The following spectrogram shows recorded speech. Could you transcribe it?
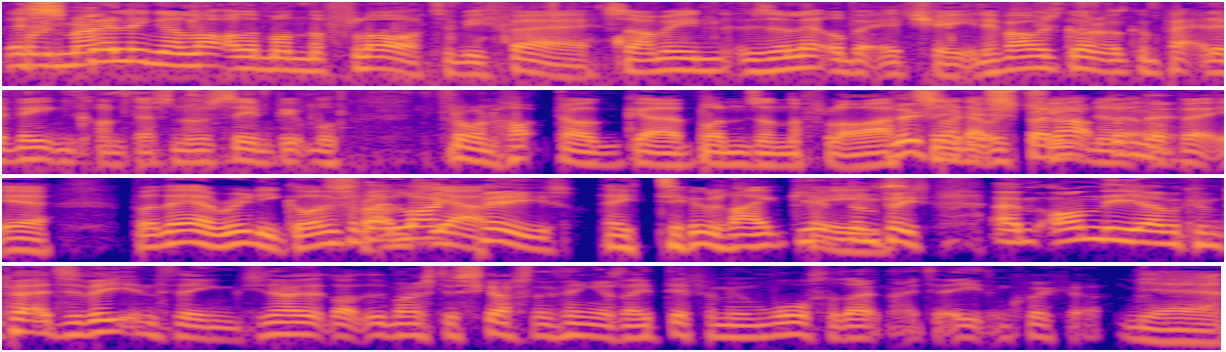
they're Probably ma- spilling a lot of them on the floor. To be fair, so I mean, there's a little bit of cheating. If I was going to a competitive eating contest and I was seeing people throwing hot dog uh, buns on the floor, I'd Looks say like that was cheating up, a little it? bit. Yeah, but they're really going So for they it. like yeah, peas? They do like Give peas. them peas. Um, on the um, competitive eating thing, do you know like the most disgusting thing is they dip them in water, don't they, to eat them quicker? Yeah,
